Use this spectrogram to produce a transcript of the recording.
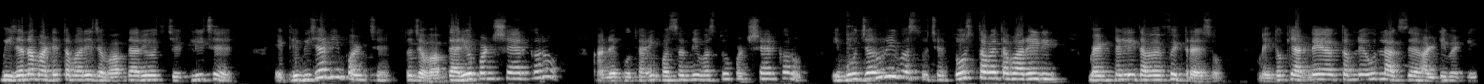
બીજાના માટે તમારી જવાબદારીઓ જેટલી છે, એટલી બીજાની પણ છે. તો જવાબદારીઓ પણ શેર કરો. અને પોતાની પસંદની વસ્તુ પણ શેર કરો. એ બહુ જરૂરી વસ્તુ છે. તો જ તમે તમારી મેન્ટલી તમે ફિટ રહેશો. નહીં તો ક્યાંક તમને એવું જ લાગશે અલ્ટિમેટલી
